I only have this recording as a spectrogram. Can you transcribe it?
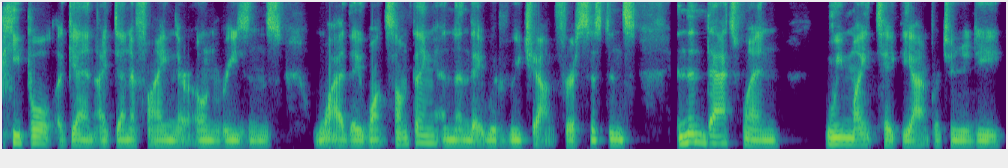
people again identifying their own reasons why they want something, and then they would reach out for assistance, and then that's when we might take the opportunity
